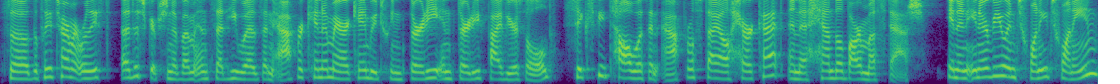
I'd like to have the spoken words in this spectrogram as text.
So the police department released a description of him and said he was an African American between 30 and 35 years old, six feet tall with an Afro style haircut and a handlebar mustache. In an interview in 2020,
